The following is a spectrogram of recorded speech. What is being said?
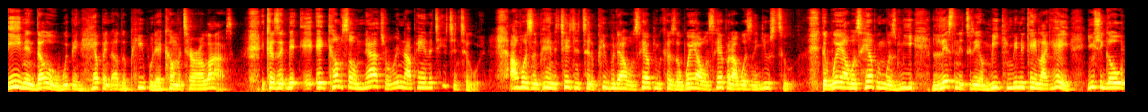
Even though we've been helping other people that come into our lives. Because it, it, it comes so natural we're not paying attention to it. I wasn't paying attention to the people that I was helping because the way I was helping, I wasn't used to. The way I was helping was me listening to them, me communicating like, hey, you should go,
